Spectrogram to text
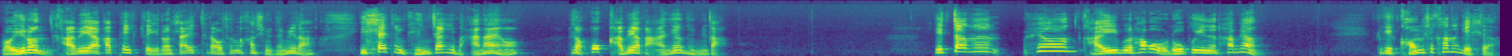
뭐 이런 가비아 카페24 이런 사이트라고 생각하시면 됩니다. 이 사이트는 굉장히 많아요. 그래서 꼭 가비아가 아니어도 됩니다. 일단은 회원 가입을 하고 로그인을 하면 이렇게 검색하는 게 있어요.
